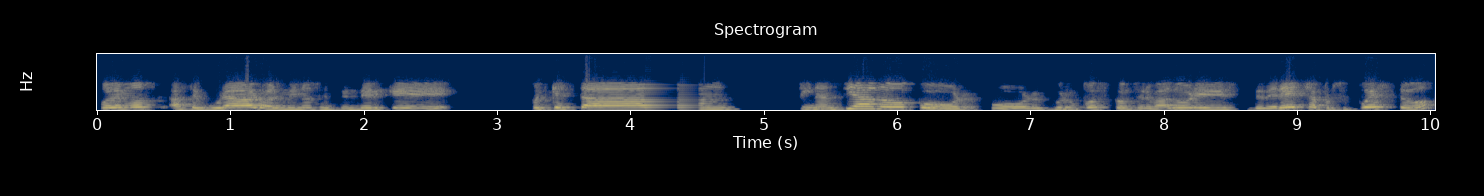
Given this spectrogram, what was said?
podemos asegurar o al menos entender que, pues que está financiado por, por grupos conservadores de derecha, por supuesto,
